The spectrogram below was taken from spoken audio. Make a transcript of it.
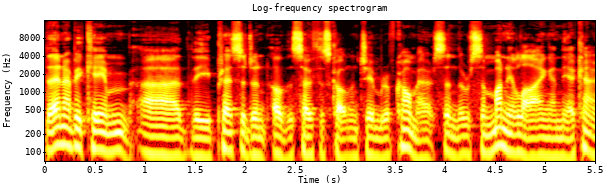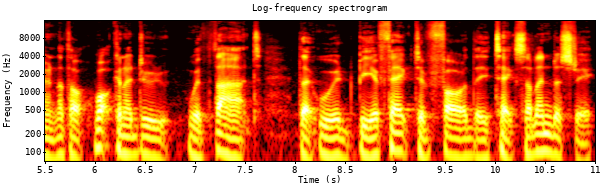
Then I became uh, the president of the South of Scotland Chamber of Commerce, and there was some money lying in the account. I thought, what can I do with that that would be effective for the textile industry?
